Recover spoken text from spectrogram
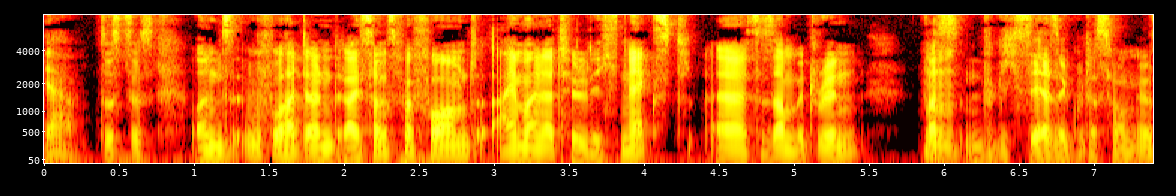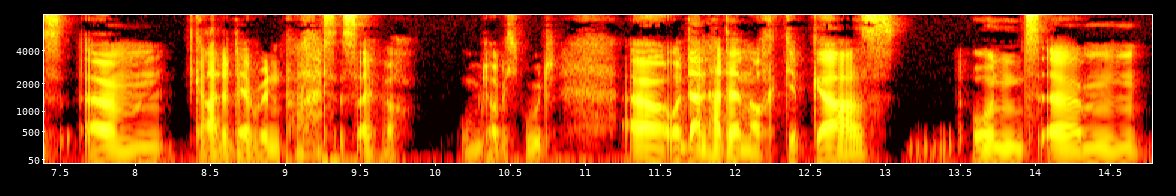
ja, so ist es. Und UFO hat dann drei Songs performt. Einmal natürlich Next, äh, zusammen mit Rin was hm. ein wirklich sehr, sehr guter Song ist. Ähm, Gerade der Rin-Part ist einfach unglaublich gut. Äh, und dann hat er noch Gib Gas und ähm,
